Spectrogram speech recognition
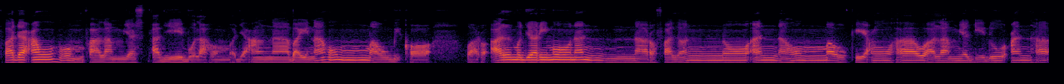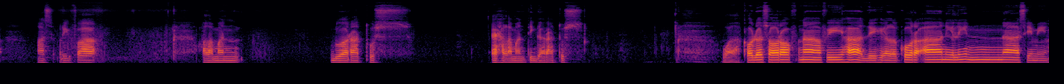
fada'auhum falam yastajibu lahum wa ja'alna bainahum maubiqa wa ra'al mujrimuna nar fadhannu annahum mawqi'uha wa lam yajidu anha masrifa. Halaman 200 eh halaman 300 Walaqad sarafna fi hadhil qur'ani lin-nasi min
